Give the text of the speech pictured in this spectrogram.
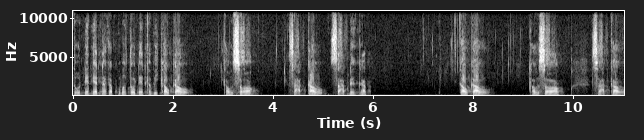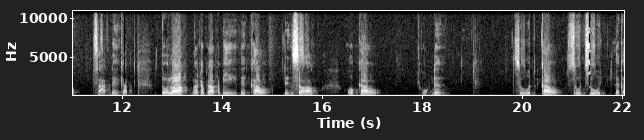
ตัวเน้นๆนะครับเบื้องตัวเน้นกับวิเก้าเก้าเก้าสอง สามเก้าสามหนึ่งครับเก้าเก้าเก้าสองสามเก้าสามหนึ่งครับ ตัวล่องนาะครับเนาะก็มีหนึ่งเก้าหนึ่งสองหกเก้าหกหนึ่งศูนย์เก้าศูนย์ศูนย์แล้วก็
